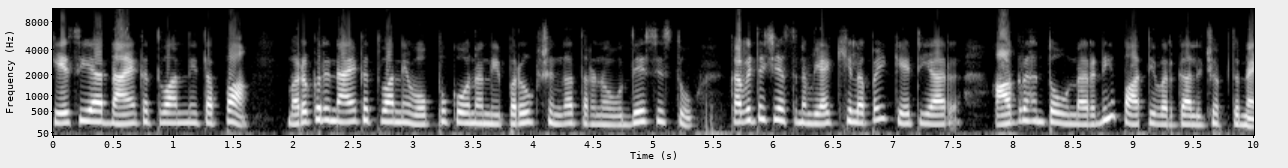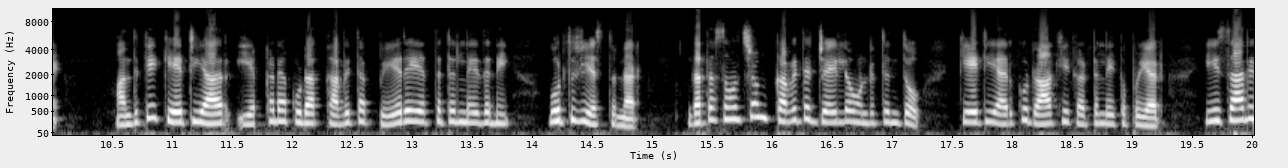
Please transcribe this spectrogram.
కేసీఆర్ నాయకత్వాన్ని తప్ప మరొకరి నాయకత్వాన్ని ఒప్పుకోనని పరోక్షంగా తనను ఉద్దేశిస్తూ కవిత చేసిన వ్యాఖ్యలపై కేటీఆర్ ఆగ్రహంతో ఉన్నారని పార్టీ వర్గాలు చెప్తున్నాయి. అందుకే కేటీఆర్ ఎక్కడా కూడా కవిత పేరే ఎత్తటం లేదని గుర్తు చేస్తున్నారు. గత సంవత్సరం కవిత జైల్లో ఉండటంతో కేటీఆర్కు రాఖీ కట్టలేకపోయారు. ఈసారి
